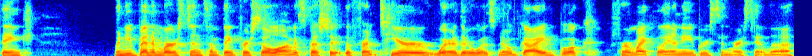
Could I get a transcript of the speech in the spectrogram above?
think when you've been immersed in something for so long, especially at the frontier where there was no guidebook for Michael, Annie, Bruce, and Marcela,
